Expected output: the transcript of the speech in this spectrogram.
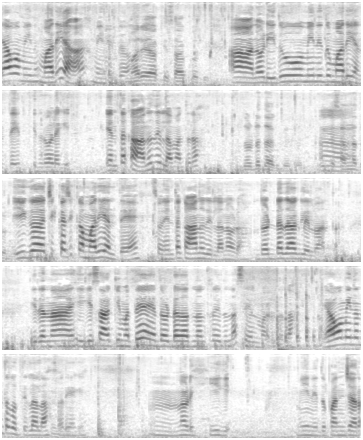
ಯಾವ ಮೀನು? ಮರಿಯಾ ಮೀನಿದು ಮರಿ ಹಾಕಿ ಸಾಕೋದು ಆ ನೋಡಿ ಇದು ಮೀನಿದು ಮರಿ ಅಂತೆ ಇದ್ರೊಳಗೆ. ಎಂತ ಕಾಣುದಿಲ್ಲ ಮಾತ್ರ. ದೊಡ್ಡದಾಗಬೇಕು. ಈಗ ಚಿಕ್ಕ ಚಿಕ್ಕ ಮರಿ ಅಂತೆ. ಸೊ ಎಂತ ಕಾಣುದಿಲ್ಲ ನೋಡ. ದೊಡ್ಡದಾಗ್ಲಿಲ್ವಾ ಅಂತ. ಇದನ್ನ ಹೀಗೆ ಸಾಕಿ ಮತ್ತೆ ದೊಡ್ಡದಾದ ನಂತರ ಇದನ್ನ ಸೇಲ್ ಮಾಡುದಲ್ಲ. ಯಾವ ಮೀನಂತ ಗೊತ್ತಿಲ್ಲಲ್ಲ ಸರಿಯಾಗಿ. ಹ್ಮ್ ನೋಡಿ ಹೀಗೆ. ಮೀನಿದು ಪಂಜರ.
